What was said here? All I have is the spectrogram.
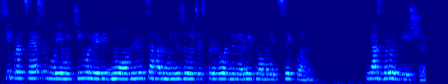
Всі процеси в моєму тілові відновлюються, гармонізуються з природними ритмами і циклами. Я здоровішаю,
